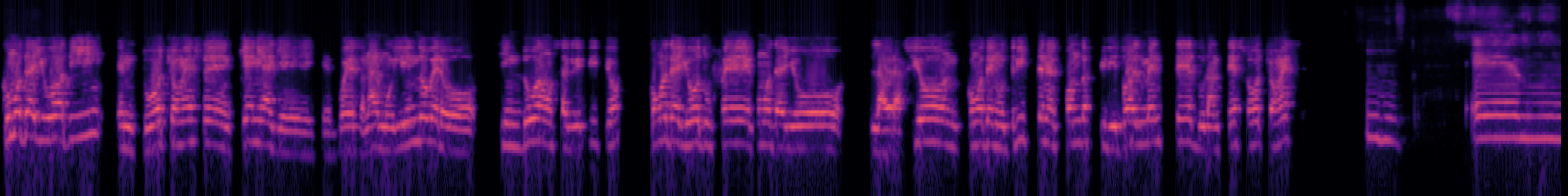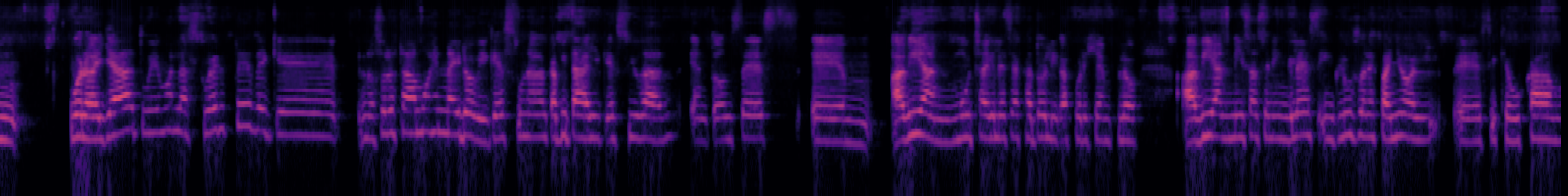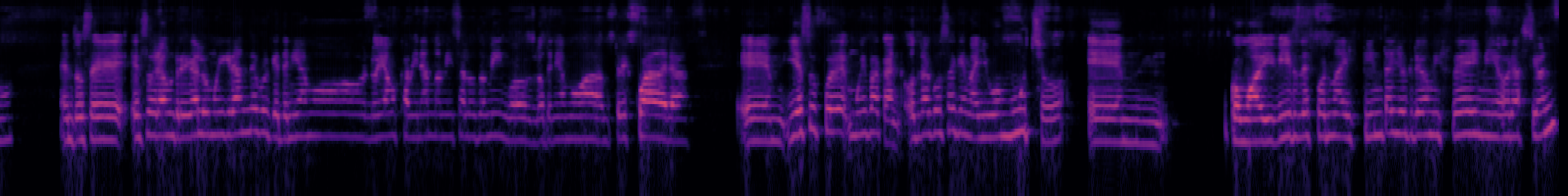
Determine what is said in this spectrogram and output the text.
¿Cómo te ayudó a ti en tus ocho meses en Kenia, que, que puede sonar muy lindo, pero sin duda un sacrificio? ¿Cómo te ayudó tu fe? ¿Cómo te ayudó la oración? ¿Cómo te nutriste en el fondo espiritualmente durante esos ocho meses? Em, bueno, allá tuvimos la suerte de que nosotros estábamos en Nairobi, que es una capital, que es ciudad, entonces em, habían muchas iglesias católicas, por ejemplo, habían misas en inglés, incluso en español, eh, si es que buscábamos. Entonces, eso era un regalo muy grande porque teníamos, no íbamos caminando a misa los domingos, lo teníamos a tres cuadras. Eh, y eso fue muy bacán. Otra cosa que me ayudó mucho, eh, como a vivir de forma distinta, yo creo, mi fe y mi oración,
